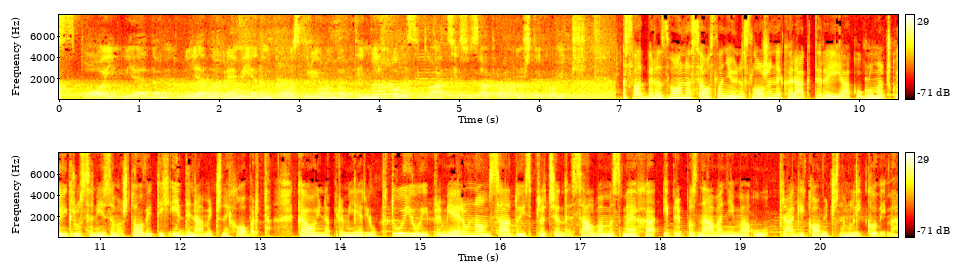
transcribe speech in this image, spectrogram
spoji u jedan, jedno vreme, jedan prostor i onda te njihove situacije su zapravo ono što je komično. Svadbena zvona se oslanjaju na složene karaktere i jako glumačku igru sa nizom maštovitih i dinamičnih obrta, kao i na premijeri u Ptuju i premijera u Novom Sadu ispraćene salvama smeha i prepoznavanjima u tragikomičnim likovima.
